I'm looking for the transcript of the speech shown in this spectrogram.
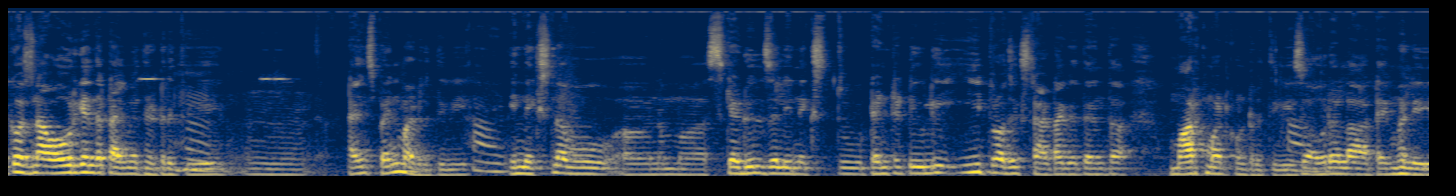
ಬಿಕಾಸ್ ನಾವು ಅವ್ರಿಗೆ ಅಂತ ಟೈಮ್ ಎತ್ತಿಟ್ಟಿರ್ತೀವಿ ಟೈಮ್ ಸ್ಪೆಂಡ್ ಮಾಡಿರ್ತೀವಿ. ಇನ್ನು ನೆಕ್ಸ್ಟ್ ನಾವು ನಮ್ಮ ಸ್ಕೆಡ್ಯೂಲ್ಸ್ ಅಲ್ಲಿ ನೆಕ್ಸ್ಟ್ ಟೆಂಟೇಟಿವ್ಲಿ ಈ ಪ್ರಾಜೆಕ್ಟ್ ಸ್ಟಾರ್ಟ್ ಆಗುತ್ತೆ ಅಂತ ಮಾರ್ಕ್ ಮಾಡ್ಕೊಂಡಿರ್ತೀವಿ. ಸೊ ಅವರೆಲ್ಲ ಆ ಟೈಮಲ್ಲಿ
